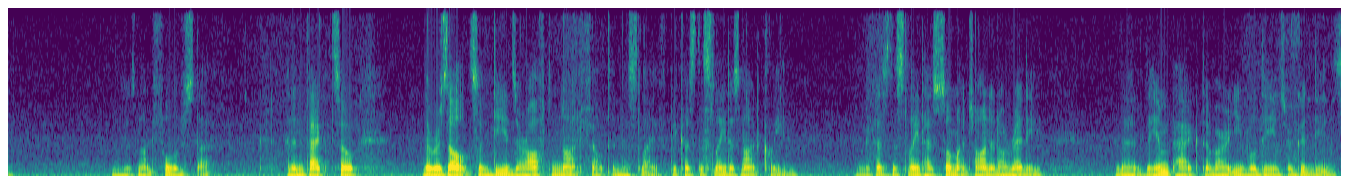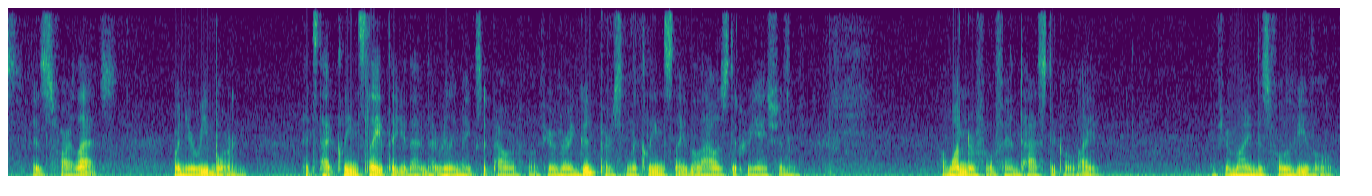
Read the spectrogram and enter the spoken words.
It's just not full of stuff. And in fact, so the results of deeds are often not felt in this life because the slate is not clean. And because the slate has so much on it already, the, the impact of our evil deeds or good deeds is far less. When you're reborn, it's that clean slate that, you, that, that really makes it powerful. If you're a very good person, the clean slate allows the creation of a wonderful, fantastical life. If your mind is full of evil,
